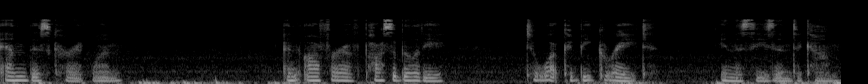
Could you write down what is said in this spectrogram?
and this current one. An offer of possibility to what could be great in the season to come.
